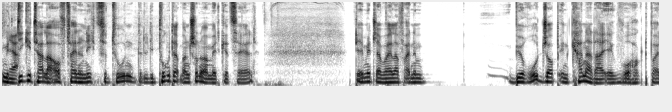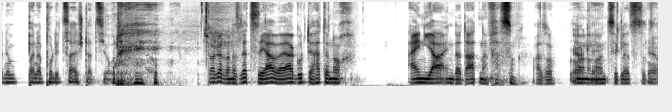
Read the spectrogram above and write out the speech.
mit digitaler Aufteilung nichts zu tun. Die Punkte hat man schon mal mitgezählt. Der mittlerweile auf einem Bürojob in Kanada irgendwo hockt, bei, einem, bei einer Polizeistation. Ich war das letzte Jahr war. Ja, gut, der hatte noch ein Jahr in der Datenerfassung. Also Ja, okay. 99 letzte. ja.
